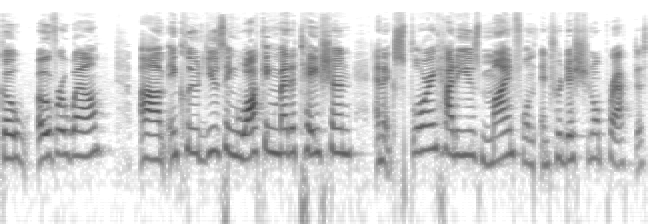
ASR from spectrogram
go over well um, include using walking meditation and exploring how to use mindfulness in traditional practice.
